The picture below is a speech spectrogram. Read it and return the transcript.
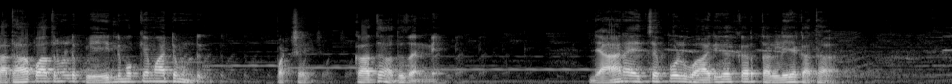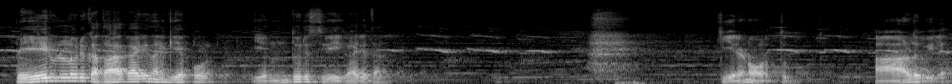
കഥാപാത്രങ്ങളുടെ പേരിലുമൊക്കെ മാറ്റമുണ്ട്. പക്ഷെ കഥ അത് തന്നെ. ഞാൻ അയച്ചപ്പോൾ വാരികക്കാർ തള്ളിയ കഥ പേരുള്ള ഒരു കഥാകാരി നൽകിയപ്പോൾ എന്തൊരു സ്വീകാര്യത. കിരൺ ഓർത്തു ആൾ വില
